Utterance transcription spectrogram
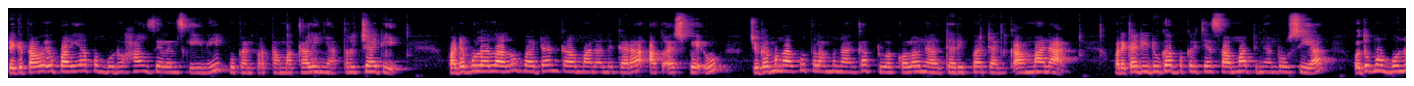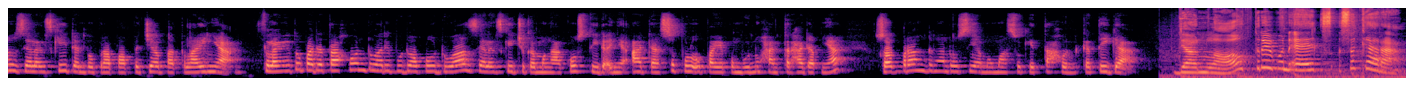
Diketahui upaya pembunuhan Zelensky ini bukan pertama kalinya terjadi. Pada bulan lalu, Badan Keamanan Negara atau SBU juga mengaku telah menangkap dua kolonel dari Badan Keamanan. Mereka diduga bekerja sama dengan Rusia untuk membunuh Zelensky dan beberapa pejabat lainnya. Selain itu, pada tahun 2022, Zelensky juga mengaku setidaknya ada 10 upaya pembunuhan terhadapnya saat perang dengan Rusia memasuki tahun ketiga. Download Tribun X sekarang,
